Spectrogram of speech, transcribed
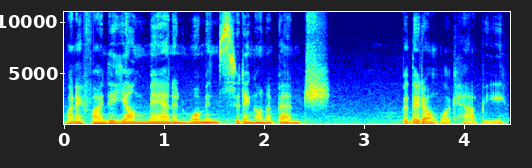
when I find a young man and woman sitting on a bench, but they don't look happy.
